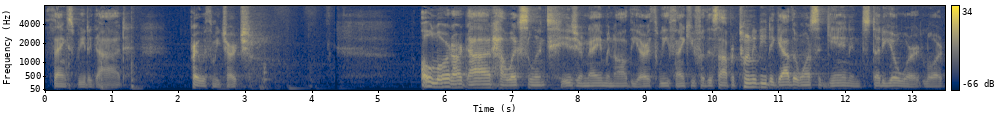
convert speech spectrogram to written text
Thanks be to God. Pray with me, church. O Lord our God, how excellent is your name in all the earth. We thank you for this opportunity to gather once again and study your word, Lord.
